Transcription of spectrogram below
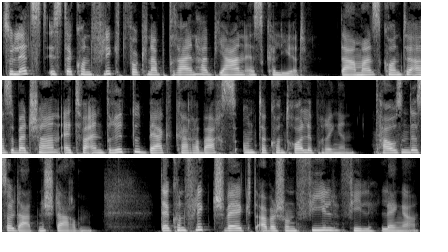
Zuletzt ist der Konflikt vor knapp dreieinhalb Jahren eskaliert. Damals konnte Aserbaidschan etwa ein Drittel Bergkarabachs unter Kontrolle bringen. Tausende Soldaten starben. Der Konflikt schwelgt aber schon viel, viel länger.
